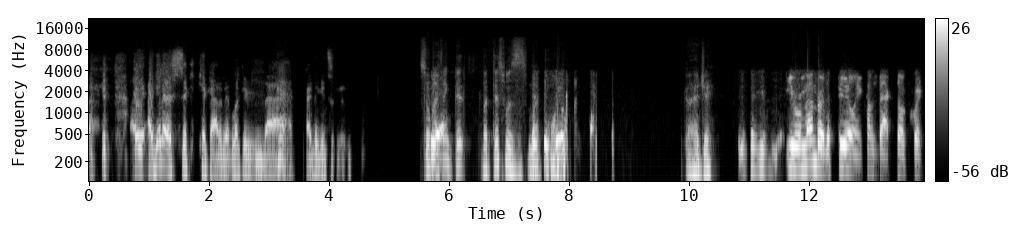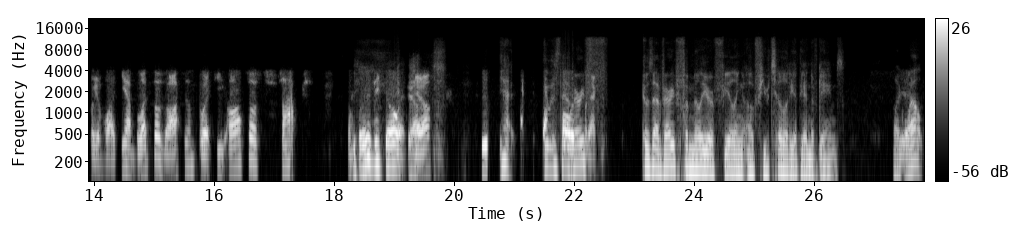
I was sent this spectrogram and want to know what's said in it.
I, I, I get a sick kick out of it looking back. I think it's So, but I think that, but this was my point. Go ahead, Jay. because you you remember the feeling. It comes back so quickly of like, yeah, Bledsoe's awesome, but he also sucks. Like, what is he doing? Yeah. You know? Yeah, it was that very f- it was that very familiar feeling of futility at the end of games like Yeah. well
